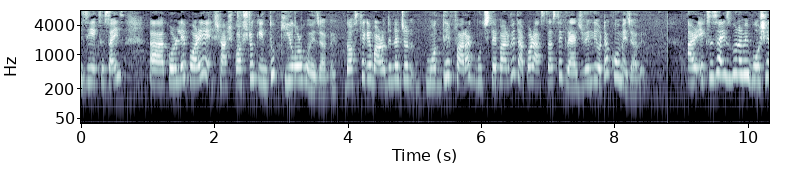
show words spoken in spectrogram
ইজি এক্সারসাইজ করলে পরে শ্বাসকষ্ট কিন্তু কিওর হয়ে যাবে। দশ থেকে বারো দিনের মধ্যে ফারাক বুঝতে পারবে, তারপর আস্তে আস্তে গ্র্যাজুয়ালি ওটা কমে যাবে। আর এক্সারসাইজগুলো আমি বসে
